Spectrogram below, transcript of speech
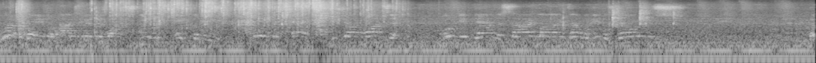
What a play for Highsmith and Watt. Steelers take the lead. Watson looking down the sidelines on the Peoples-Jones. No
